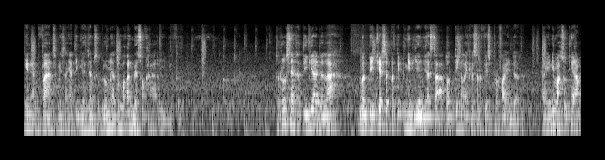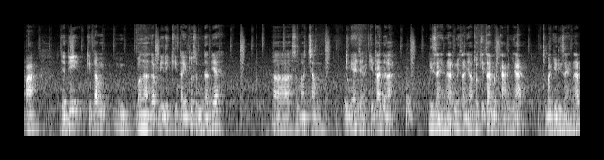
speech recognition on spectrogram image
in advance. Misalnya tiga jam sebelumnya atau bahkan besok hari gitu. Terus yang ketiga adalah berpikir seperti penyedia jasa atau think like a service provider. Nah ini maksudnya apa? Jadi kita menganggap diri kita itu sebenarnya uh, semacam gini aja. Kita adalah desainer misalnya atau kita berkarya sebagai desainer.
